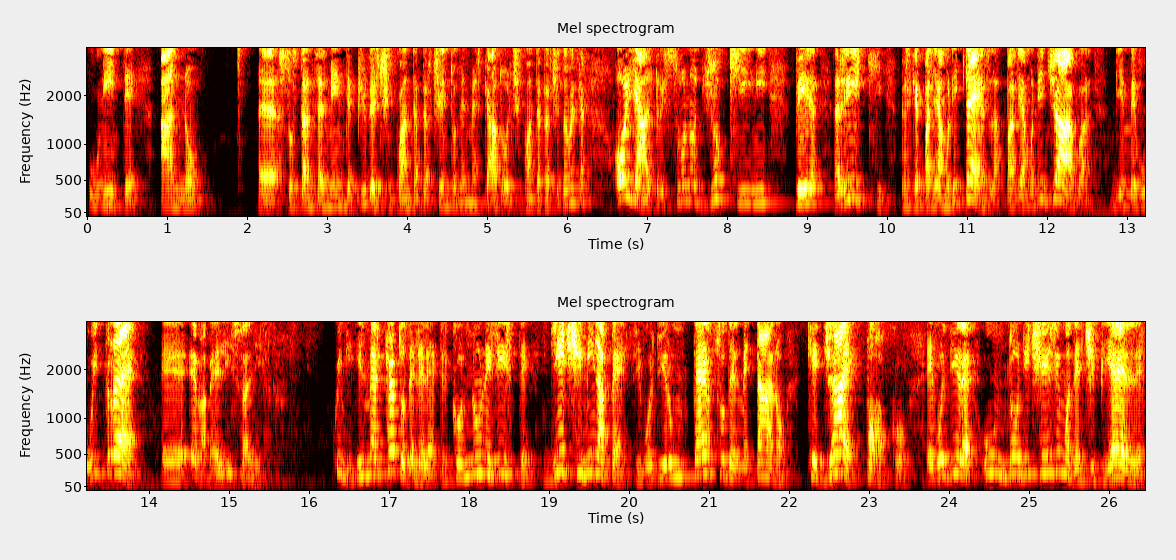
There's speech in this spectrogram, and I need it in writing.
unite hanno eh, sostanzialmente più del 50% del mercato o il 50% del mercato, o gli altri sono giochini per ricchi, perché parliamo di Tesla, parliamo di Jaguar, BMW i3 eh, e vabbè lì sa lì. Quindi il mercato dell'elettrico non esiste. 10.000 pezzi vuol dire un terzo del metano, che già è poco, e vuol dire un dodicesimo del GPL,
